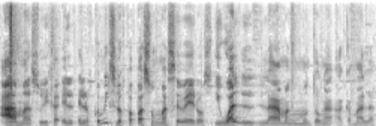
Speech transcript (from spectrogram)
ama a su hija. En, en los cómics los papás son más severos. Igual la aman un montón a, a Kamala.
